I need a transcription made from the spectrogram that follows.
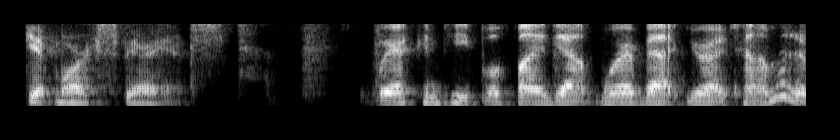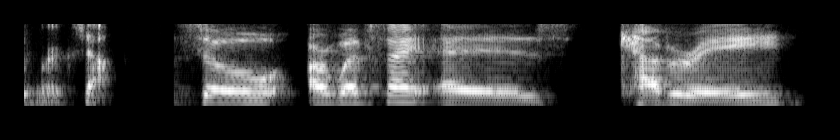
get more experience where can people find out more about your automata workshop? So our website is cabaret.co.uk,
